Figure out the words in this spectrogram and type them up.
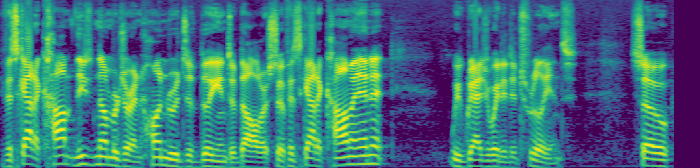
If it's got a comma, these numbers are in hundreds of billions of dollars. So if it's got a comma in it, we've graduated to trillions. So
